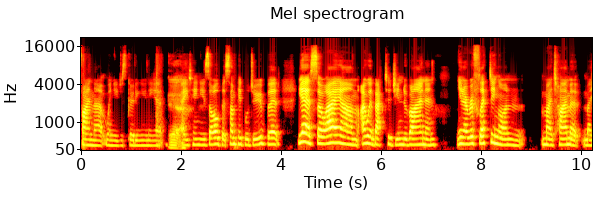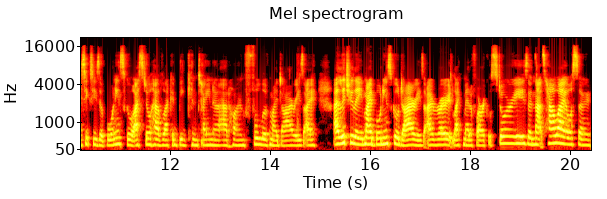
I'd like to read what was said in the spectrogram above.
find that when you just go to uni at Yeah. 18 years old but some people do but yeah so i um i went back to Jindabyne and you know reflecting on my time at my six years at boarding school i still have like a big container at home full of my diaries. I i literally my boarding school diaries i wrote like metaphorical stories and that's how i also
